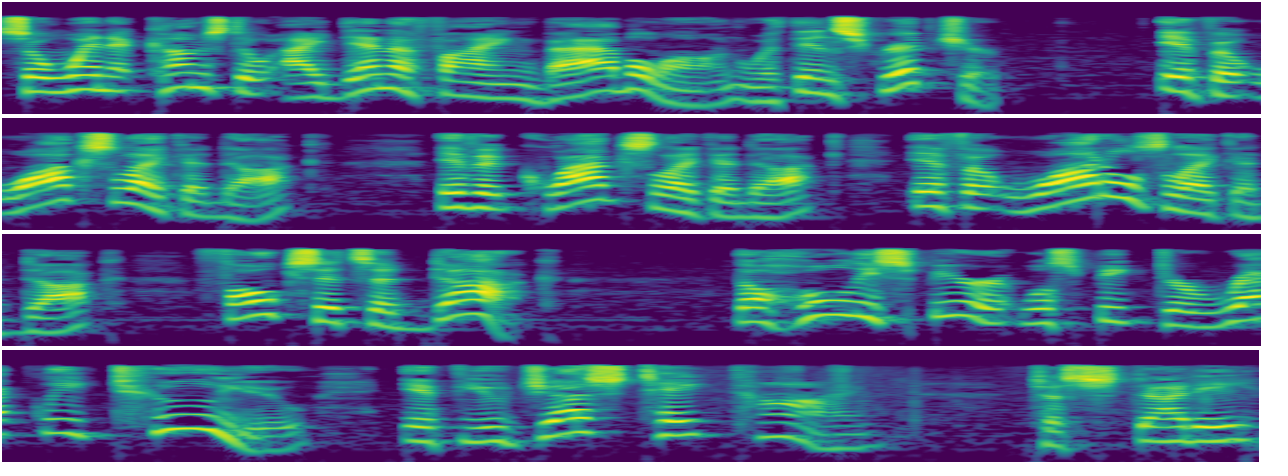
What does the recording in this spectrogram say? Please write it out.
So when it comes to identifying Babylon within Scripture, if it walks like a duck, if it quacks like a duck, if it waddles like a duck, folks, it's a duck. The Holy Spirit will speak directly to you if you just take time to study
